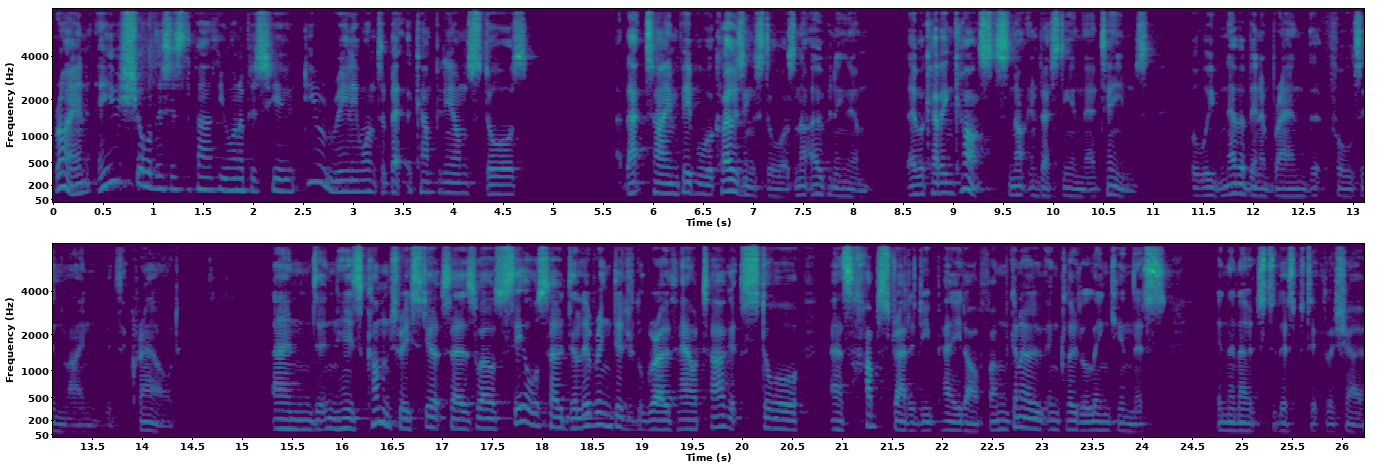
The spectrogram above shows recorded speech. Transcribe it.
Brian, are you sure this is the path you want to pursue? Do you really want to bet the company on stores? At that time, people were closing stores, not opening them. They were cutting costs, not investing in their teams but we've never been a brand that falls in line with the crowd. And in his commentary, Stuart says, well, see also delivering digital growth, how Target Store as hub strategy paid off. I'm going to include a link in this in the notes to this particular show.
